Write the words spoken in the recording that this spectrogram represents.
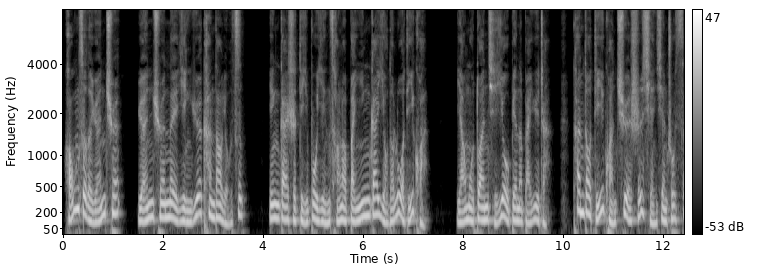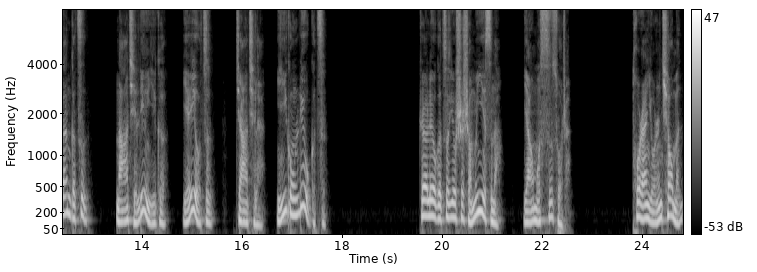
红色的圆圈，圆圈内隐约看到有字。应该是底部隐藏了本应该有的落底款。杨木端起右边的白玉盏，看到底款确实显现出三个字，拿起另一个也有字，加起来一共六个字。这六个字又是什么意思呢？杨木思索着。突然有人敲门，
